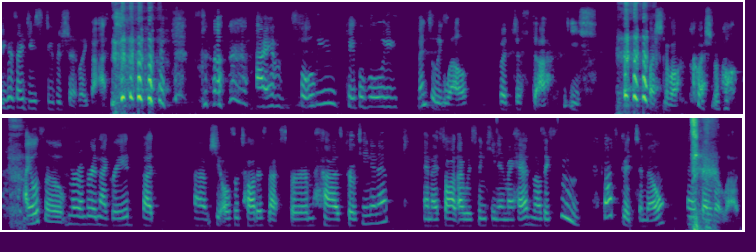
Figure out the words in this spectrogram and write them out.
because I do stupid shit like that. I am fully capably mentally well, but just, uh, yeesh. questionable. Questionable. I also remember in that grade that um, she also taught us that sperm has protein in it. And I thought I was thinking in my head, and I was like, hmm, that's good to know. And I said it out loud.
